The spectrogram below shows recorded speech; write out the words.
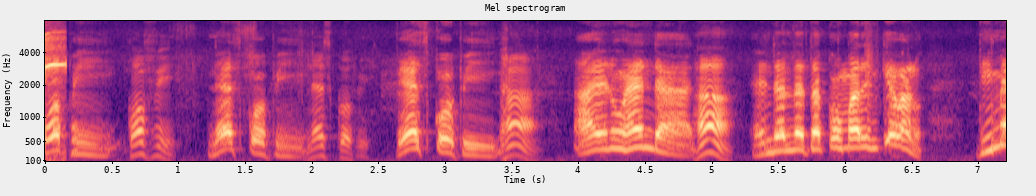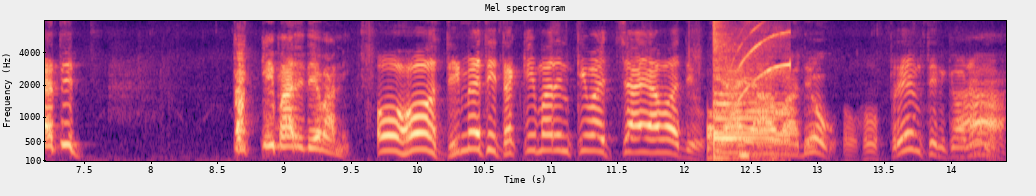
કોફી કોફી નેસ કોફી નેસ કોફી ભેસ કોફી હા. આ એનું હેન્ડલ હા. હેન્ડલ ને ધક્કો મારીને કહેવાનું. ધીમેથી ધક્કી મારી દેવાની. ઓહો ધીમેથી ધક્કી મારીને કહેવાય ચાય આવવા દેવ ચાય આવા દો ઓહો પ્રેમથી. કહેવાનું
